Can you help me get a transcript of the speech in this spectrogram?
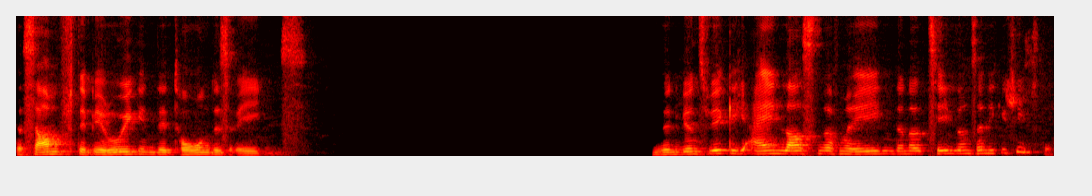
Der sanfte, beruhigende Ton des Regens. Und wenn wir uns wirklich einlassen auf den Regen, dann erzählt er uns eine Geschichte.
